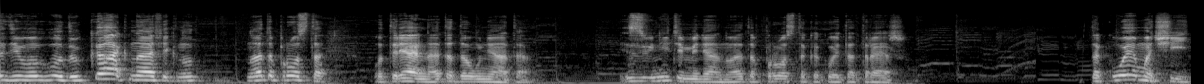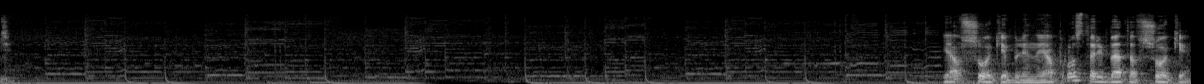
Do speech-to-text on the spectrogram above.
Просто не могу. Ну как нафиг? Ну, ну это просто... Вот реально, это даунята. Извините меня, но это просто какой-то трэш. Такое мочить. Я в шоке, блин. Я просто, ребята, в шоке.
